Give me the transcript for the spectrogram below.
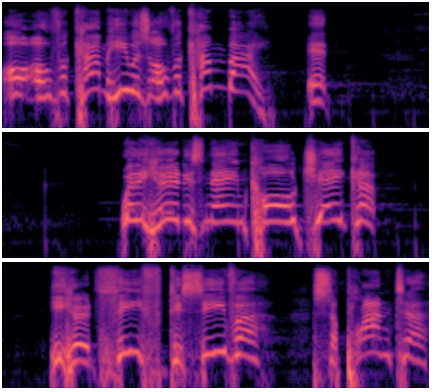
or overcome. He was overcome by it. When he heard his name called Jacob, he heard thief, deceiver, supplanter,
